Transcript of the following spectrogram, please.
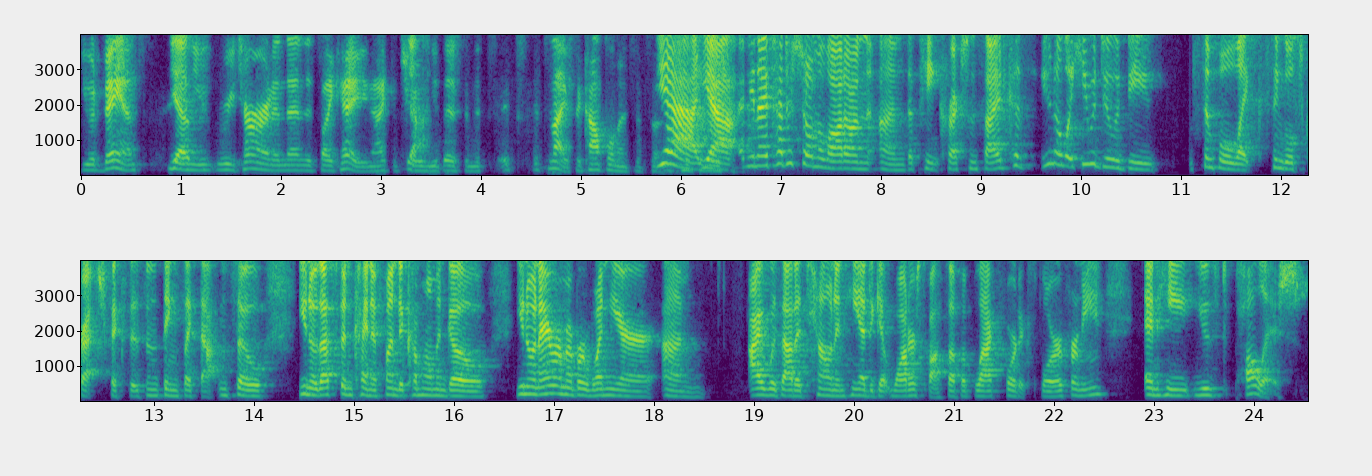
you advance. Yeah. And you return, and then it's like, hey, you know, I can show Yeah. you this, and it's it's it's nice. It complements itself. yeah yeah i mean i've had to show him a lot on um, the paint correction side because you know what he would do would be simple like single scratch fixes and things like that. And so you know that's been kind of fun to come home and go you know and i remember one year um, i was out of town and he had to get water spots off a black ford explorer for me and he used polish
